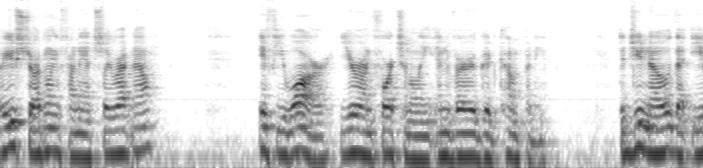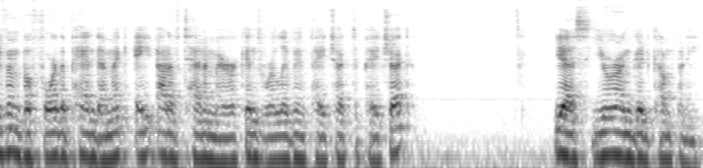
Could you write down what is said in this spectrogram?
Are you struggling financially right now? If you are, you're unfortunately in very good company. Did you know that even before the pandemic, 8 out of 10 Americans were living paycheck to paycheck? Yes, you are in good company.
